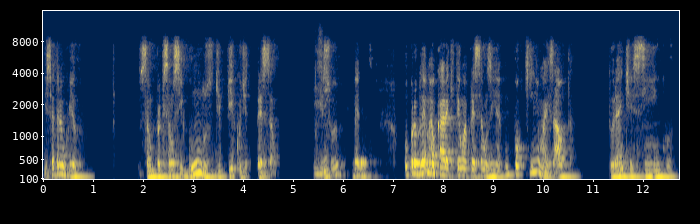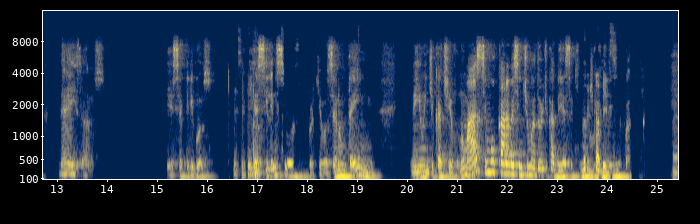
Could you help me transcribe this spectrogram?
Isso é tranquilo. São, porque são segundos de pico de pressão. E isso, beleza. O problema é o cara que tem uma pressãozinha um pouquinho mais alta durante 5, 10 anos. Esse é perigoso. Esse é perigoso. E é silencioso, porque você não tem nenhum indicativo. No máximo, o cara vai sentir uma dor de cabeça. Aqui dor de cabeça. É.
